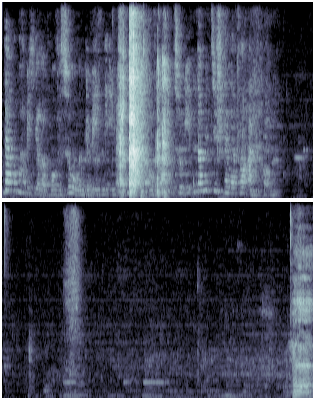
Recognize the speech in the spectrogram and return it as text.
Darum habe ich Ihre Professoren gebeten, Ihnen Aufgaben zu geben, damit Sie schneller vorankommen. Äh,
